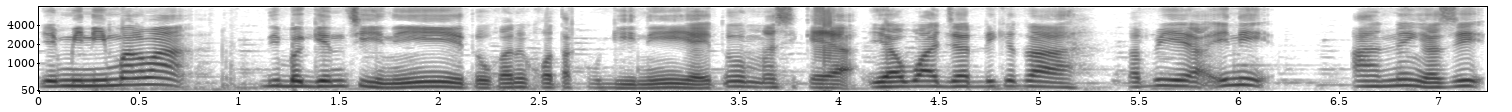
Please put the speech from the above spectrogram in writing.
ya minimal mah di bagian sini itu kan kotak begini ya itu masih kayak ya wajar dikit lah tapi ya ini aneh nggak sih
